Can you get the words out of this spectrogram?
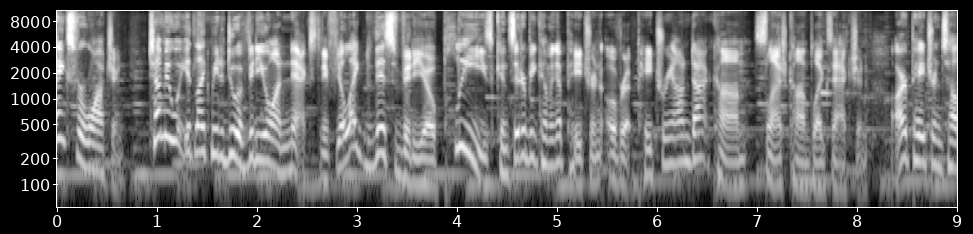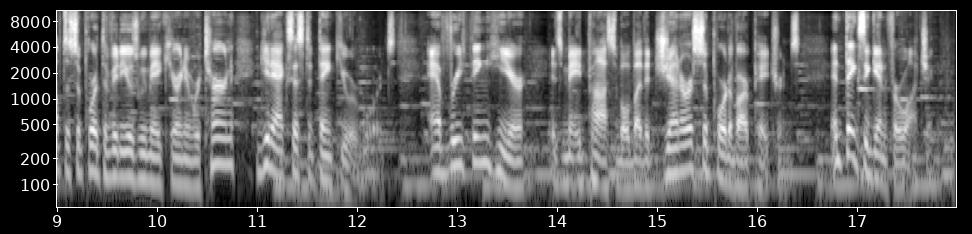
Thanks for watching. Tell me what you'd like me to do a video on next, and if you liked this video, please consider becoming a patron over at patreon.com slash complexaction. Our patrons help to support the videos we make here and in return, get access to thank you rewards. Everything here is made possible by the generous support of our patrons. And thanks again for watching.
